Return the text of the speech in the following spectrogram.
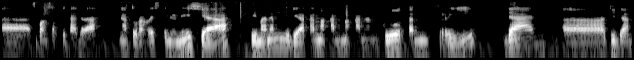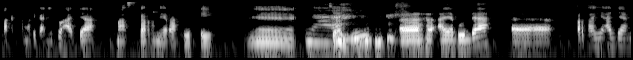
Eh, sponsor kita adalah Naturalis Indonesia, di mana menyediakan makanan-makanan gluten free dan eh, di dalam paket kemerdekaan itu ada masker merah putih. Nah, Nah, jadi eh, ayah bunda, eh, pertanyaan yang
